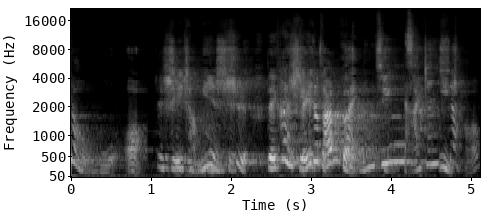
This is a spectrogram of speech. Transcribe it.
要我。这是一场面试，得看谁的版本精彩异常。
